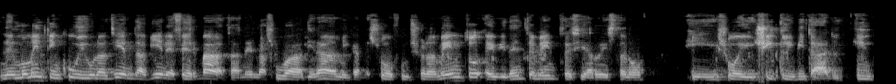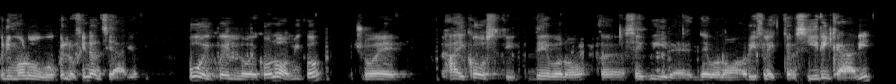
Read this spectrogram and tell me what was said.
nel momento in cui un'azienda viene fermata nella sua dinamica, nel suo funzionamento, evidentemente si arrestano i suoi cicli vitali, in primo luogo quello finanziario, poi quello economico, cioè ai costi devono eh, seguire, devono riflettersi i ricavi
